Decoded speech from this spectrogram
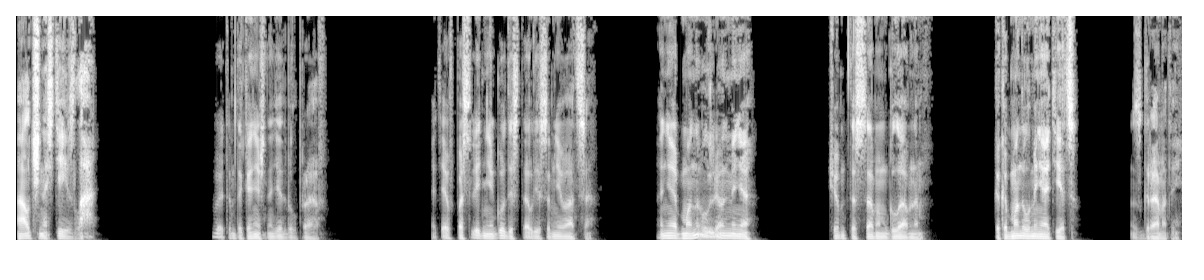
алчности и зла. В этом-то, конечно, дед был прав. Хотя в последние годы стал я сомневаться, а не обманул ли он меня чем-то самым главным — как обманул меня отец с грамотой.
